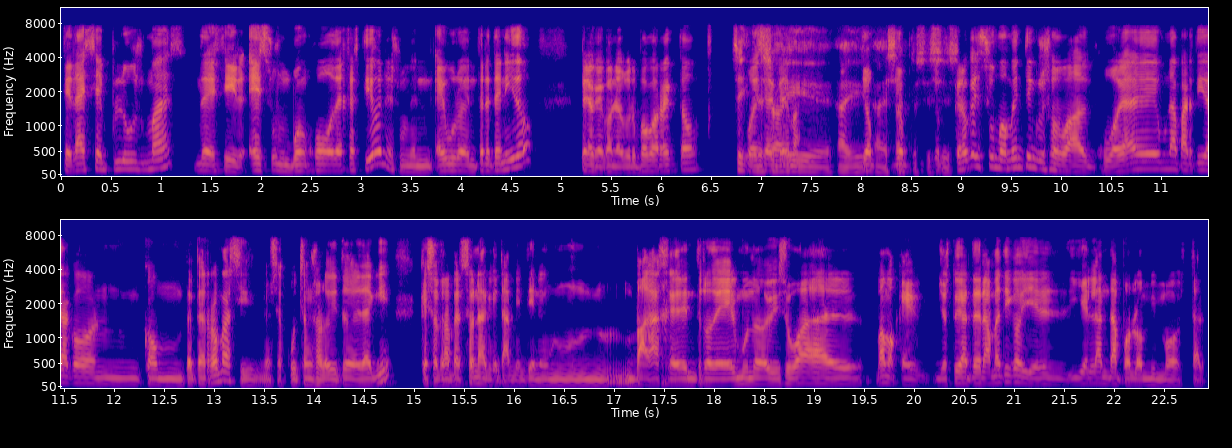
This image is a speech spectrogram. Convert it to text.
te da ese plus más de decir, es un buen juego de gestión, es un euro entretenido, pero que con el grupo correcto Sí, puede eso ahí, ahí- yo, ah, yo- exacto, sí, yo sí, sí. creo que en su momento incluso al- jugué una partida con, con Pepe Roma, si nos escucha un saludito desde aquí, que es otra persona que también tiene un bagaje dentro del mundo audiovisual. Vamos, que yo estoy arte dramático y él, y él anda por los mismos tal.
